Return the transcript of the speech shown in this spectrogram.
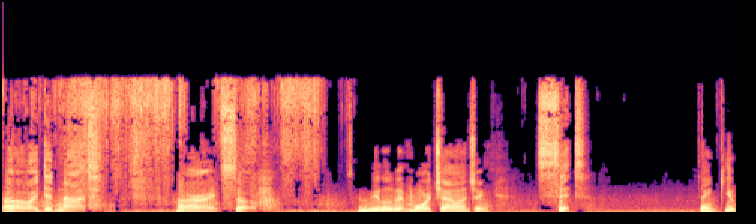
Oh, I did not. All right, so it's going to be a little bit more challenging. Sit. Thank you.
